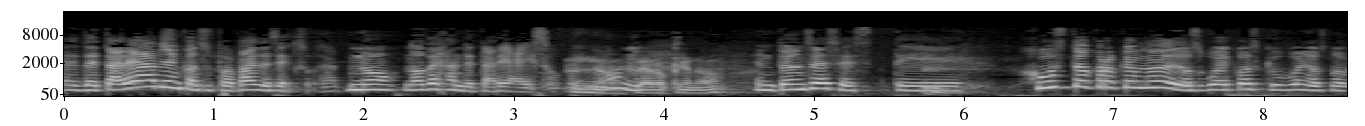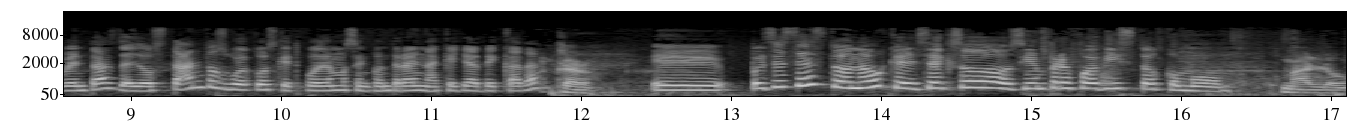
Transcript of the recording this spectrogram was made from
eh, de tarea hablan con sus papás de sexo. O sea, no, no dejan de tarea eso. güey, No, No, claro que no. entonces, este, justo creo que uno de los huecos que hubo en los noventas, de los tantos huecos que podemos encontrar en aquella década, Claro, eh, pues es esto, ¿no? Que el sexo siempre fue visto como, malo,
